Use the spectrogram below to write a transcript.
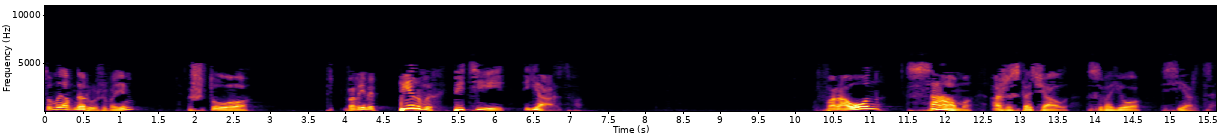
то мы обнаруживаем, что во время первых пяти язв фараон сам ожесточал свое сердце.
